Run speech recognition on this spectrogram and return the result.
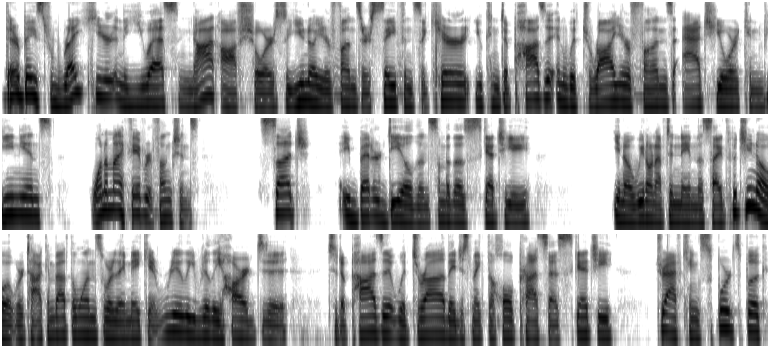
They're based right here in the US, not offshore, so you know your funds are safe and secure. You can deposit and withdraw your funds at your convenience. One of my favorite functions. Such a better deal than some of those sketchy, you know, we don't have to name the sites, but you know what we're talking about. The ones where they make it really, really hard to, to deposit, withdraw. They just make the whole process sketchy. DraftKings Sportsbook,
